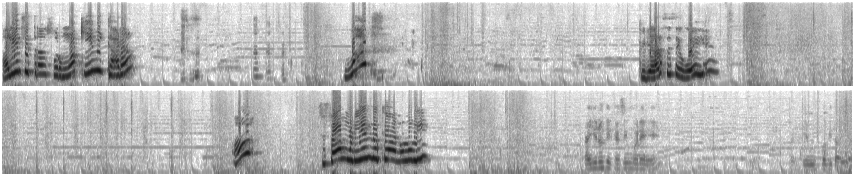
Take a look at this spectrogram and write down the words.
¿Alguien se transformó aquí en mi cara? ¿What? Quería darse ese güey, eh. Hay uno que casi muere, ¿eh? Tiene un poquito de vida.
